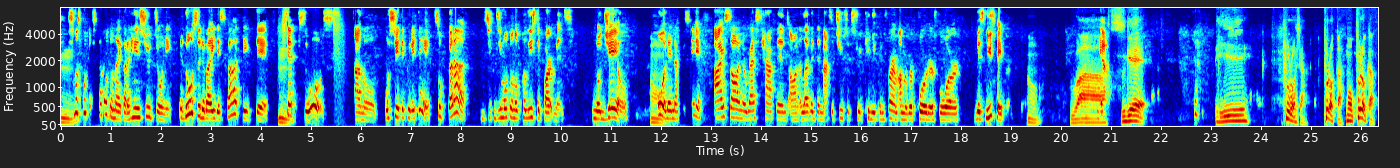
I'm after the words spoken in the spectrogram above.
うん。そのことしたことないから編集長に、でどうすればいいですかって言って、うんステップスを、あの、教えてくれて、そこからじ地元の police department の jail うんを連絡して、I saw an arrest happened on 11th and Massachusetts Street. Can you confirm I'm a reporter for this newspaper? うん。うわー、すげえ。ええプロじゃん。プロか。もうプロか。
